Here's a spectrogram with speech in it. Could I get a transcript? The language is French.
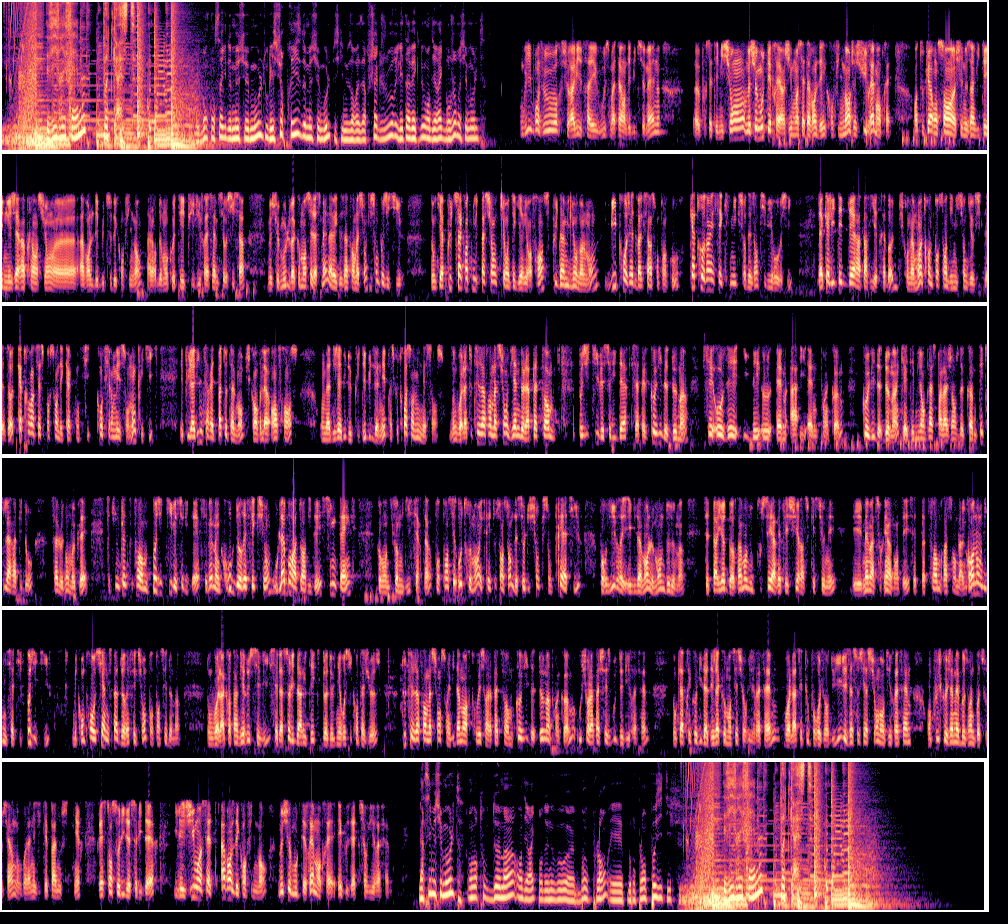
Vivre FM, podcast. Les bons conseils de Monsieur Moult ou les surprises de Monsieur Moult, puisqu'il nous en réserve chaque jour. Il est avec nous en direct. Bonjour Monsieur Moult. Oui, bonjour. Je suis ravi d'être avec vous ce matin en début de semaine pour cette émission. Monsieur Moult est prêt. Hein. J-7 avant le déconfinement, je suis vraiment prêt. En tout cas, on sent euh, chez nos invités une légère appréhension euh, avant le début de ce déconfinement. Alors de mon côté, puis Vivre FM, c'est aussi ça. Monsieur Moult va commencer la semaine avec des informations qui sont positives. Donc il y a plus de 50 000 patients qui ont été guéris en France, plus d'un million dans le monde. Huit projets de vaccins sont en cours, 80 essais cliniques sur des antiviraux aussi. La qualité de l'air à Paris est très bonne, puisqu'on a moins 30% d'émissions de dioxyde d'azote, 96% des cas confirmés sont non critiques, et puis la vie ne s'arrête pas totalement, puisqu'en en France, on a déjà vu depuis le début de l'année presque 300 000 naissances. Donc voilà, toutes ces informations viennent de la plateforme positive et solidaire qui s'appelle Covid Demain, C-O-V-I-D-E-M-A-I-N.com, Covid Demain, qui a été mis en place par l'agence de com Tequila Rapido. Ça, le nom me plaît. C'est une plateforme positive et solidaire. Même un groupe de réflexion ou laboratoire d'idées, think tank, comme, on dit, comme disent certains, pour penser autrement et créer tous ensemble des solutions qui sont créatives pour vivre évidemment le monde de demain. Cette période doit vraiment nous pousser à réfléchir, à se questionner et même à se réinventer. Cette plateforme rassemble un grand nombre d'initiatives positives, comprend aussi un espace de réflexion pour penser demain. Donc voilà, quand un virus sévit, c'est la solidarité qui doit devenir aussi contagieuse. Toutes les informations sont évidemment à retrouver sur la plateforme coviddemain.com ou sur la page Facebook de Vivre FM. Donc l'après-Covid a déjà commencé sur Vivre FM. Voilà, c'est tout pour aujourd'hui. Les associations dans Vivre FM ont plus que jamais besoin de votre soutien. Donc voilà, n'hésitez pas à nous soutenir. Restons solides et solidaires. Il est J-7 avant le déconfinement. Monsieur Moult est vraiment prêt et vous êtes sur Vivre FM. Merci Monsieur Moult. On vous retrouve demain en direct pour de nouveaux euh, bons plans et bons plans positifs. Vivre FM, podcast.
